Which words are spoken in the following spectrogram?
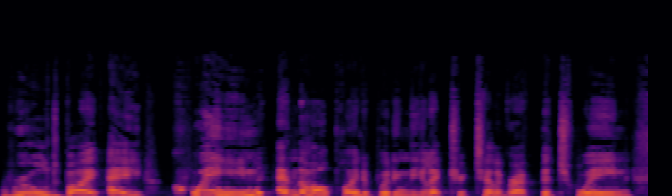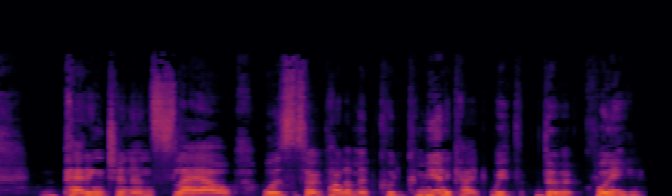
ruled by a queen, and the whole point of putting the electric telegraph between Paddington and Slough was so Parliament could communicate with the queen.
